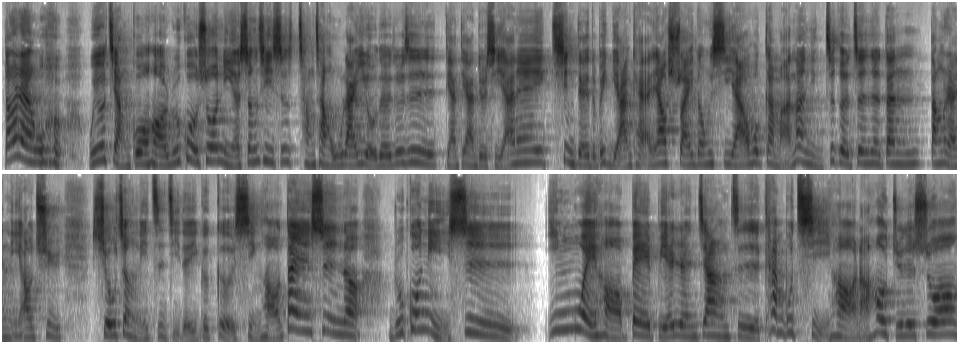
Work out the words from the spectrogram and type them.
当然我，我有讲过哈，如果说你的生气是常常无来由的，就是嗲嗲就是啊，那性格都被压开，要摔东西啊或干嘛，那你这个真的当当然你要去修正你自己的一个个性哈。但是呢，如果你是因为哈被别人这样子看不起哈，然后觉得说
